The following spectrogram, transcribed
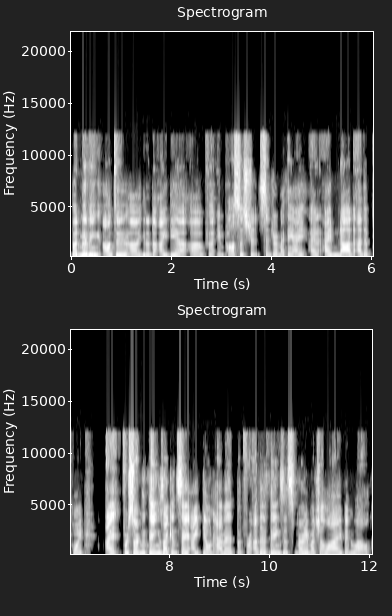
but moving on to uh, you know the idea of uh, imposter syndrome, I think I, I I'm not at the point. I for certain things I can say I don't have it, but for other mm-hmm. things it's very mm-hmm. much alive and well.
